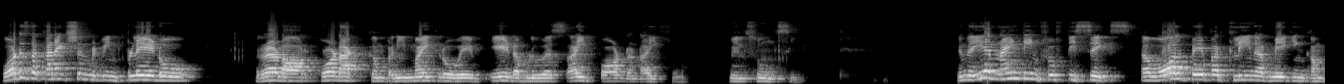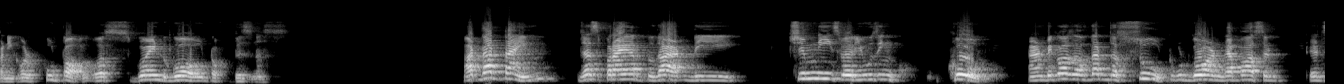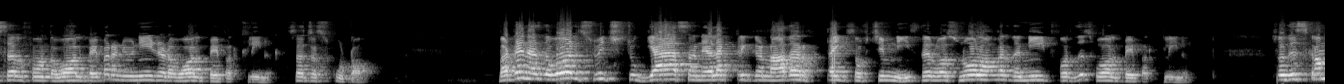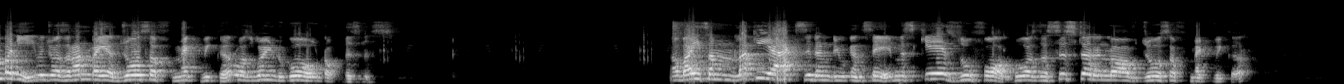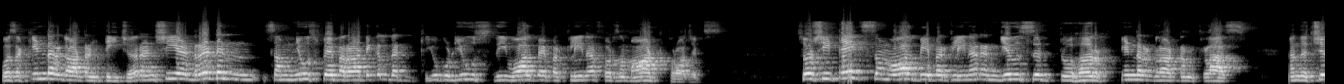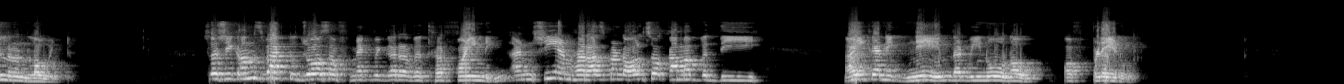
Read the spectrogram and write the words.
What is the connection between Play-Doh, radar, Kodak company, microwave, AWS, iPod and iPhone? We'll soon see. In the year 1956, a wallpaper cleaner making company called Kutol was going to go out of business. At that time, just prior to that, the chimneys were using coal and because of that the soot would go and deposit itself on the wallpaper and you needed a wallpaper cleaner such as Kutol. But then as the world switched to gas and electric and other types of chimneys, there was no longer the need for this wallpaper cleaner. So this company, which was run by a Joseph McVicker, was going to go out of business. Now, by some lucky accident, you can say, Miss K. Zufall, who was the sister-in-law of Joseph McVicker, was a kindergarten teacher and she had read in some newspaper article that you could use the wallpaper cleaner for some art projects. So she takes some wallpaper cleaner and gives it to her kindergarten class and the children love it. So she comes back to Joseph McVicker with her finding and she and her husband also come up with the iconic name that we know now of Play-Doh.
